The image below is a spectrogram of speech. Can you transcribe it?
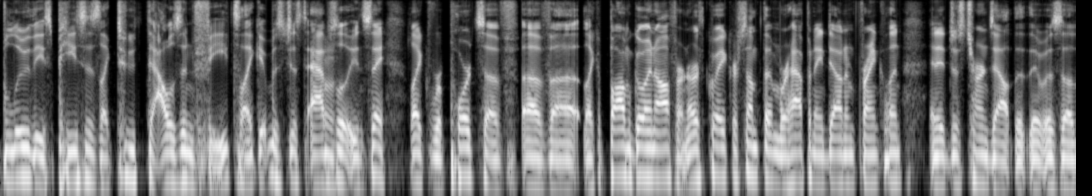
blew these pieces like 2,000 feet. Like it was just absolutely insane. Like reports of of uh, like a bomb going off or an earthquake or something were happening down in Franklin, and it just turns out that there was a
